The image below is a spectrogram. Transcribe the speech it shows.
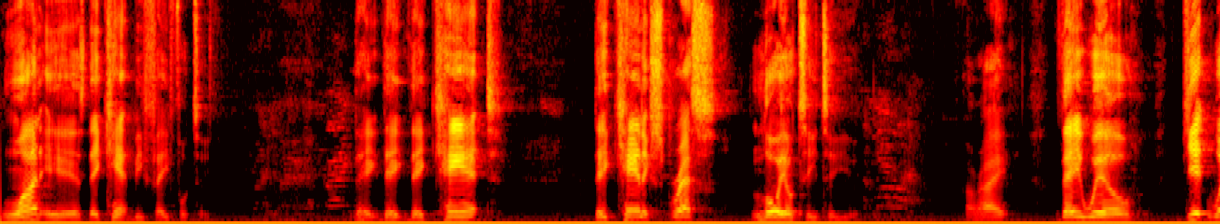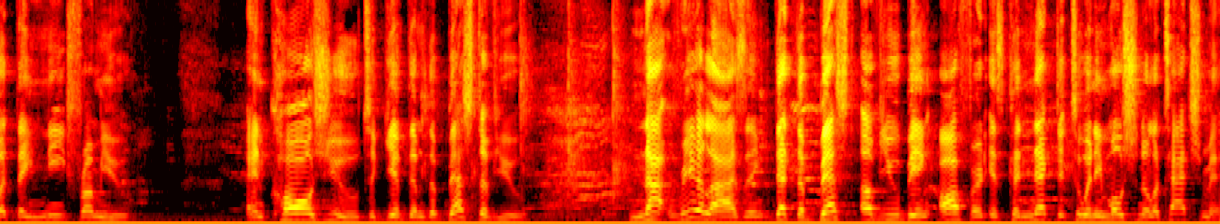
One is they can't be faithful to you. They, they, they can't they can't express loyalty to you. All right? They will get what they need from you and cause you to give them the best of you, not realizing that the best of you being offered is connected to an emotional attachment.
